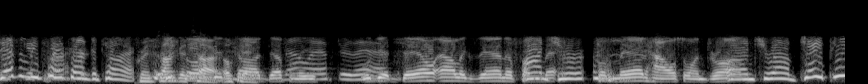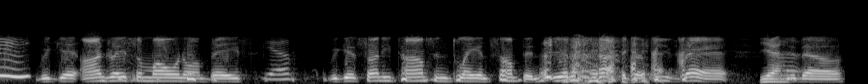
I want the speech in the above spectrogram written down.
Definitely guitar. Prince on guitar. Prince on guitar. guitar, Okay. Now definitely. after that, We'll get Dale Alexander from On Ma- drum. from Madhouse on drums. On drum. JP. We get Andre Cymone on bass. yep. We get Sonny Thompson playing something, you know, because he's bad. Yeah. You know,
